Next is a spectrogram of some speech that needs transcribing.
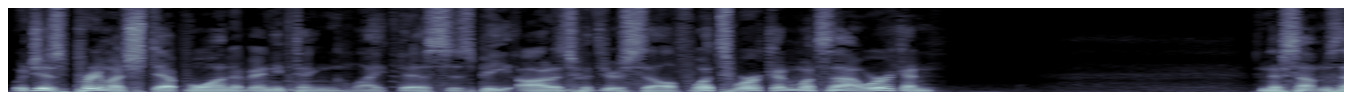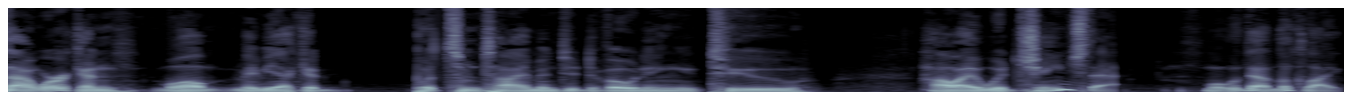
which is pretty much step one of anything like this is be honest with yourself. What's working? What's not working? And if something's not working, well, maybe I could put some time into devoting to how I would change that. What would that look like?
